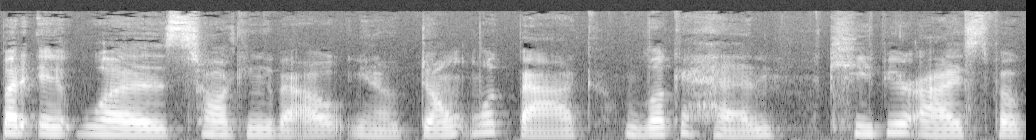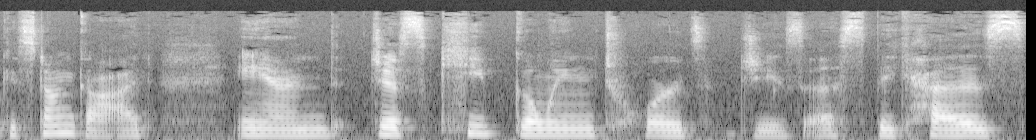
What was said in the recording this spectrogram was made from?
but it was talking about you know don't look back, look ahead, keep your eyes focused on God, and just keep going towards Jesus because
